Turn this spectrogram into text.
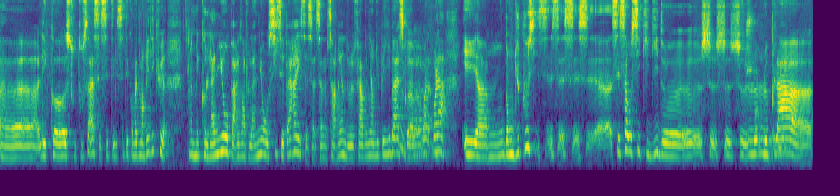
euh, l'Écosse ou tout ça. C'était complètement ridicule. Mais que l'agneau, par exemple, l'agneau aussi, c'est pareil. Ça, ça, ne sert à rien de le faire venir du Pays Basque. voilà, voilà. Et euh, donc, du coup, c'est ça aussi qui guide ce, le, plat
